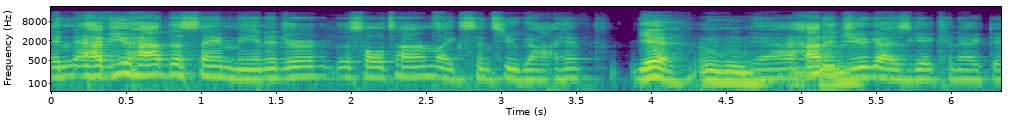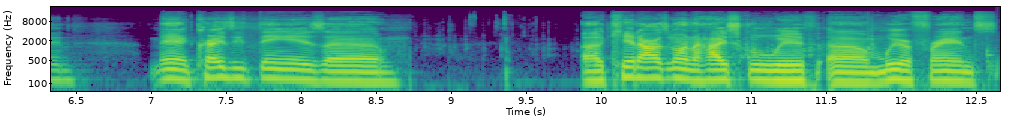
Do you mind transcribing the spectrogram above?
And have you had the same manager this whole time, like since you got him? Yeah. hmm Yeah. How did you guys get connected? Man, crazy thing is, uh, a kid I was going to high school with, um, we were friends.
